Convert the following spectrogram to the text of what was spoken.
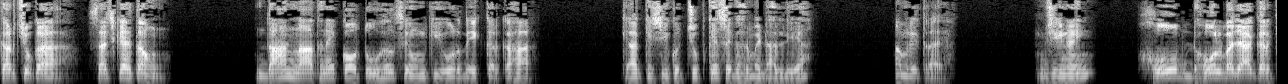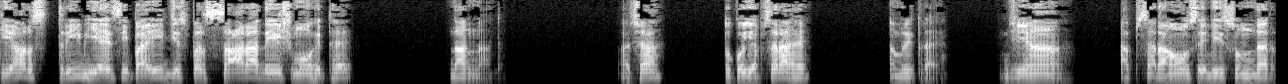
कर चुका, सच कहता हूँ। दाननाथ ने कौतूहल से उनकी ओर देखकर कहा, क्या किसी को चुपके से घर में डाल लिया? अमृत राय, जी नहीं, खूब ढोल बजाकर किया और स्त्री भी ऐसी पाई जिस पर सारा देश मोहित है। दाननाथ अच्छा तो कोई अप्सरा है? अमृत राय, जी हाँ, अप्सराओं से भी सुंदर।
